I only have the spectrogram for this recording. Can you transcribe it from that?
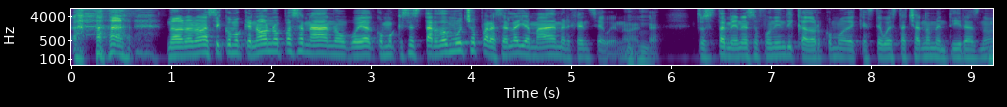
no, no, no, así como que no, no pasa nada, no voy a, como que se tardó mucho para hacer la llamada de emergencia, güey, ¿no? Entonces también eso fue un indicador como de que este güey está echando mentiras, ¿no?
